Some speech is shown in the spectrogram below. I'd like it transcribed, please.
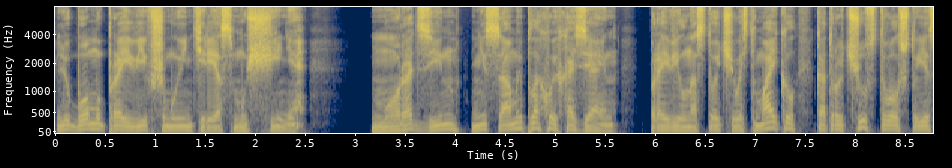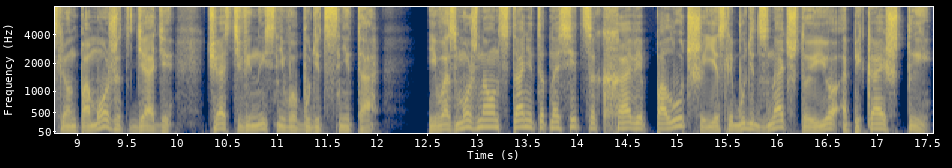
любому проявившему интерес мужчине. «Морадзин не самый плохой хозяин», — проявил настойчивость Майкл, который чувствовал, что если он поможет дяде, часть вины с него будет снята — и, возможно, он станет относиться к Хаве получше, если будет знать, что ее опекаешь ты.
